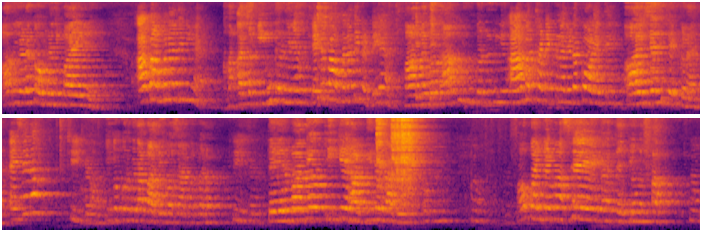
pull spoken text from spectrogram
ਆਹ ਜਿਹੜੇ ਕੌੜੇ ਚ ਪਾਏ ਨੇ। ਆ ਬਾਂਬਣਾ ਦੀ ਨਹੀਂ ਹੈ। ਹਾਂ ਅੱਛਾ ਕਿਹਨੂੰ ਦੇਣੇ ਆ? ਇਹ ਤਾਂ ਬਾਂਬਣਾ ਦੀ ਕੱਢੇ ਆ। ਹਾਂ ਮੈਂ ਤਾਂ ਕਿਹਨੂੰ ਕੱਢਣੀ ਆ ਮੱਥਾ ਟੇਕਣਾ ਜਿਹੜਾ ਕੋਲੇ ਤੇ। ਆਹ ਇਸੇ ਚ ਟੇਕਣਾ ਹੈ। ਐਸੇ ਦਾ? ਠੀਕ ਹੈ। ਇੱਕ ਗੁਰਗੁਰਾ ਪਾ ਦੇ ਬਸ ਅੱਗ ਪਰ। ਠੀਕ ਹੈ। ਤੇਲ ਪਾ ਦਿਓ ਠੀਕੇ ਹਲਦੀ ਦੇ ਲਾ ਦਿਓ। ਉਹ ਪਹਿਲੇ ਪਾਸੇ ਤੇ ਕਿਉਂ ਮੱਥਾ ਹਾਂ।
